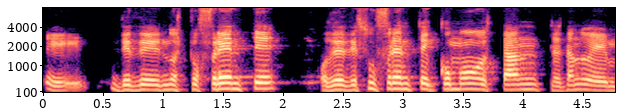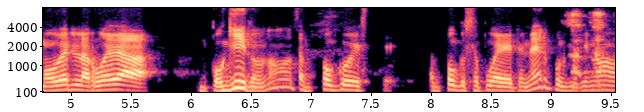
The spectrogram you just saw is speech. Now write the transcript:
eh, desde nuestro frente o desde su frente cómo están tratando de mover la rueda un poquito, ¿no? Tampoco, este, tampoco se puede detener porque si no...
